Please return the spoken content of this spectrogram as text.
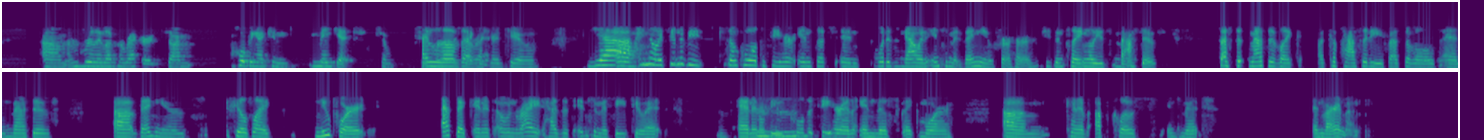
Um, I really love her record, so I'm hoping I can make it to. to I love that segment. record too. Yeah, Oh. I know it's gonna be so cool to see her in such in what is now an intimate venue for her. She's been playing all these massive festi- massive like uh, capacity festivals and massive uh, venues, it feels like Newport, epic in its own right, has this intimacy to it, and it'll be Mhm. cool to see her in in this like more um, kind of up close, intimate environment.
